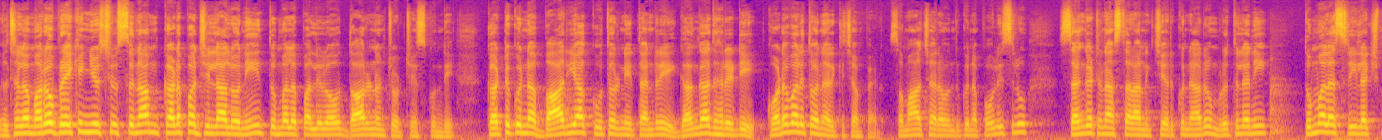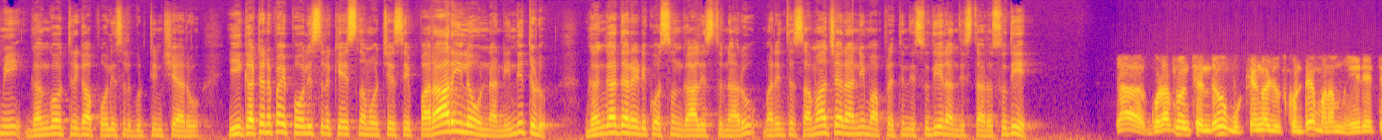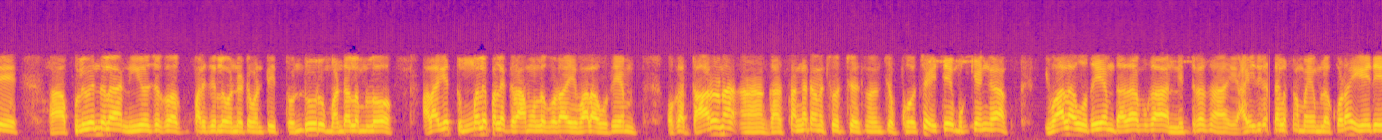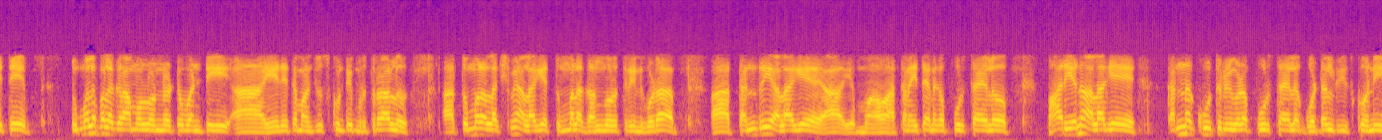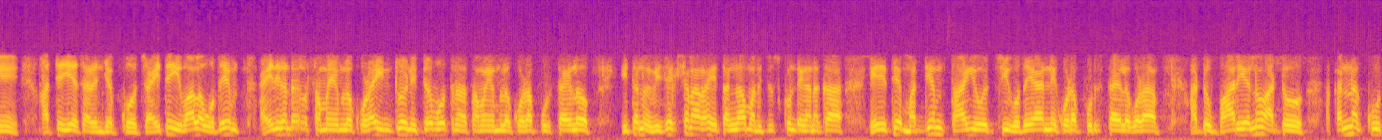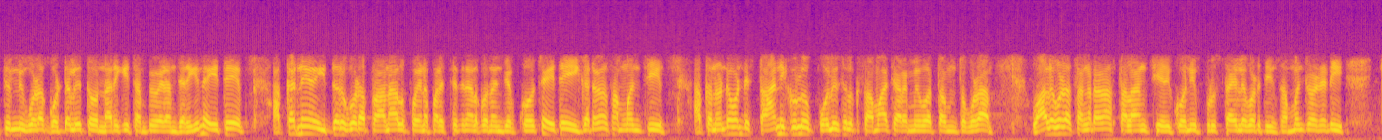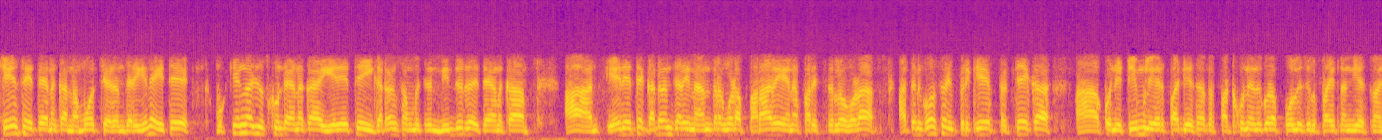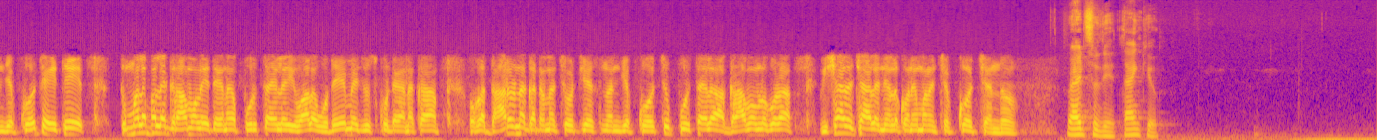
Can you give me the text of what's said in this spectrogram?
మిల్చలో మరో breaking news చూస్తున్నాం. కడప జిల్లాలోని తుమ్మలపల్లిలో దారుణం చోటు చేసుకుంది. కట్టుకున్న భార్య కూతురిని తండ్రి గంగాధర్ రెడ్డి కొడవలితో నరికి చంపాడు. సమాచారం అందుకున్న పోలీసులు సంఘటనా స్థలానికి చేరుకున్నారు. మృతులని తుమ్మల శ్రీలక్ష్మి గంగోత్రిగా పోలీసులు గుర్తించారు. ఈ ఘటనపై పోలీసులు కేసు నమోదు చేసి పరారీలో ఉన్న నిందితుడు గంగాధర్ రెడ్డి కోసం గాలిస్తున్నారు. మరింత సమాచారాన్ని మా ప్రతినిధి సుధీర్ అందిస్తారు. సుధీర్. Good afternoon Chandu. ముఖ్యంగా చూసుకుంటే మనం ఏదైతే పులివెందుల నియోజక పరిధిలో ఉన్నటువంటి తొండూరు మండలంలో అలాగే తుమ్మలపల్లి గ్రామంలో కూడా ఇవాళ ఉదయం ఒక దారుణ సంఘటన చోటు చేసిందని చెప్పుకోవచ్చు. అయితే ముఖ్యంగా ఇవాళ ఉదయం దాదాపుగా నిద్ర ఐదు గంటల సమయంలో కూడా ఏదైతే తుమ్మలపల్లి గ్రామంలో ఉన్నటువంటి ఆ, ఏదైతే మనం చూసుకుంటే మృతురాలు ఆ, తుమ్మల లక్ష్మి అలాగే తుమ్మల గంగోత్రిని కూడా ఆ, తండ్రి అలాగే అతనైతే కనుక పూర్తి స్థాయిలో భార్యను అలాగే కన్న కూతురిని కూడా పూర్తిస్థాయిలో గొడ్డలు తీసుకొని హత్య చేశాడని చెప్పుకోవచ్చు. అయితే ఇవాళ ఉదయం ఐదు గంటల సమయంలో కూడా ఇంట్లో నిద్రపోతున్న సమయంలో కూడా పూర్తిస్థాయిలో ఇతను విచక్షణ రహితంగా మనం చూసుకుంటే గనక ఏదైతే మద్యం తాగి వచ్చి ఉదయాన్నే కూడా పూర్తిస్థాయిలో కూడా అటు భార్యను అటు కన్న కూతురిని కూడా గొడ్డలతో నరికి చంపివేయడం జరిగింది. అయితే అక్కడనే ఇద్దరు కూడా ప్రాణాలు పోయిన పరిస్థితి నెలకొందని చెప్పుకోవచ్చు. అయితే ఈ ఘటనకు సంబంధించి అక్కడ ఉన్నటువంటి స్థానికులు పోలీసులకు సమాచారం ఇవ్వడంతో కూడా వాళ్ళు కూడా సంఘటనా స్థలానికి చేరుకొని పూర్తిస్థాయిలో స్థాయిలో కూడా దీనికి సంబంధించినటువంటి కేసు అయితే కనుక నమోదు చేయడం జరిగింది. అయితే ముఖ్యంగా చూసుకుంటే కనుక ఏదైతే ఈ ఘటనకు సంబంధించిన నిందితుడు అయితే కనుక ఆ ఏదైతే ఘటన జరిగిన అనంతరం కూడా పరారీ అయిన పరిస్థితిలో కూడా అతని కోసం ఇప్పటికే ప్రత్యేక కొన్ని టీములు ఏర్పాటు చేసి అతను పట్టుకునేందుకు కూడా పోలీసులు ప్రయత్నం చేస్తున్నారని చెప్పుకోవచ్చు. అయితే తుమ్మలపల్లి గ్రామంలో అయితే కనుక పూర్తిస్థాయిలో ఇవాళ ఉదయమే చూసుకుంటే కనుక ఒక దారుణ ఘటన చోటు చేస్తుందని చెప్పుకోవచ్చు. పూర్తిస్థాయిలో ఆ గ్రామంలో కూడా విషాద ఛాయలు నెలకొని మనం చెప్పుకోవచ్చు రైట్ సుధీర్ థ్యాంక్ యూ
